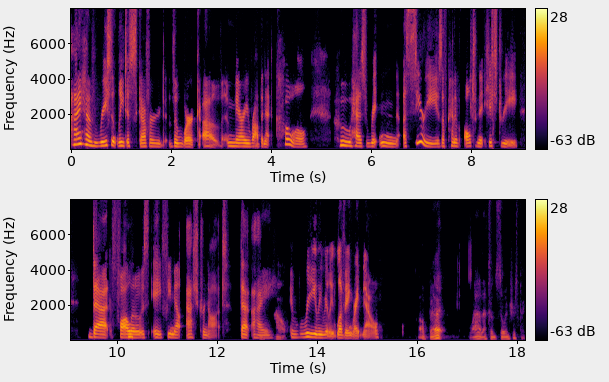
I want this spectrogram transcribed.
I have recently discovered the work of Mary Robinette Kowal, who has written a series of kind of alternate history that follows a female astronaut that I wow. am really, really loving right now. I'll bet. Wow, that sounds so interesting.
